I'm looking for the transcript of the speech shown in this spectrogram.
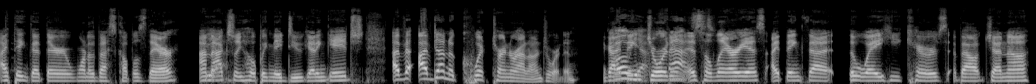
I think that they're one of the best couples there. I'm Yeah. actually hoping they do get engaged. I've I've done a quick turnaround on Jordan. Like, I Oh, think yeah, Jordan fast. is hilarious. I think that the way he cares about Jenna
